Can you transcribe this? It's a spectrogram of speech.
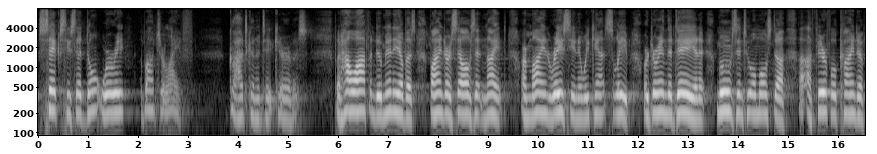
6, He said, Don't worry about your life. God's going to take care of us. But how often do many of us find ourselves at night, our mind racing and we can't sleep, or during the day and it moves into almost a, a fearful kind of,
